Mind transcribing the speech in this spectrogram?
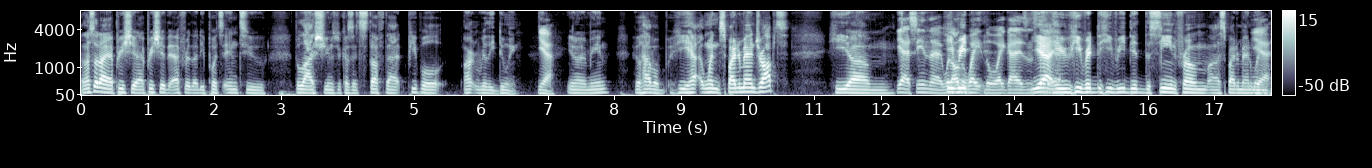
And that's what I appreciate. I appreciate the effort that he puts into the live streams because it's stuff that people aren't really doing. Yeah. You know what I mean? He'll have a he ha- when Spider Man dropped, he um Yeah, seen that with all read- the white the white guys and yeah, stuff. he he read he redid the scene from uh, Spider Man when Yeah.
